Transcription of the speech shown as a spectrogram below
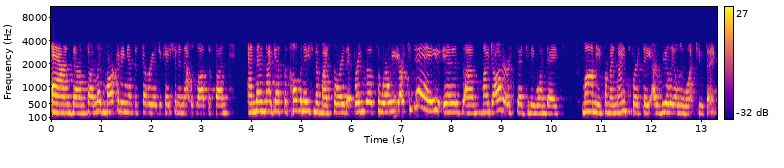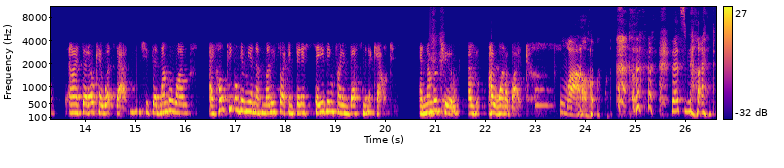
And um, so I led marketing at Discovery Education, and that was lots of fun. And then I guess the culmination of my story that brings us to where we are today is um, my daughter said to me one day, Mommy, for my ninth birthday, I really only want two things. And I said, Okay, what's that? She said, Number one, I hope people give me enough money so I can finish saving for an investment account. And number two, I, I want a bike. Wow. That's not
